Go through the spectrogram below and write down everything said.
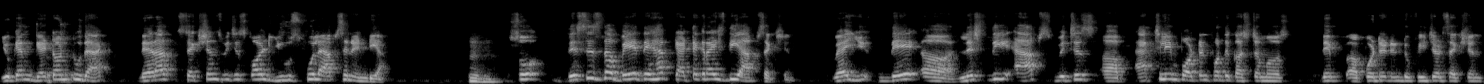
You can get onto that. There are sections which is called useful apps in India. Mm-hmm. So this is the way they have categorized the app section, where you, they uh, list the apps which is uh, actually important for the customers. They uh, put it into featured section.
